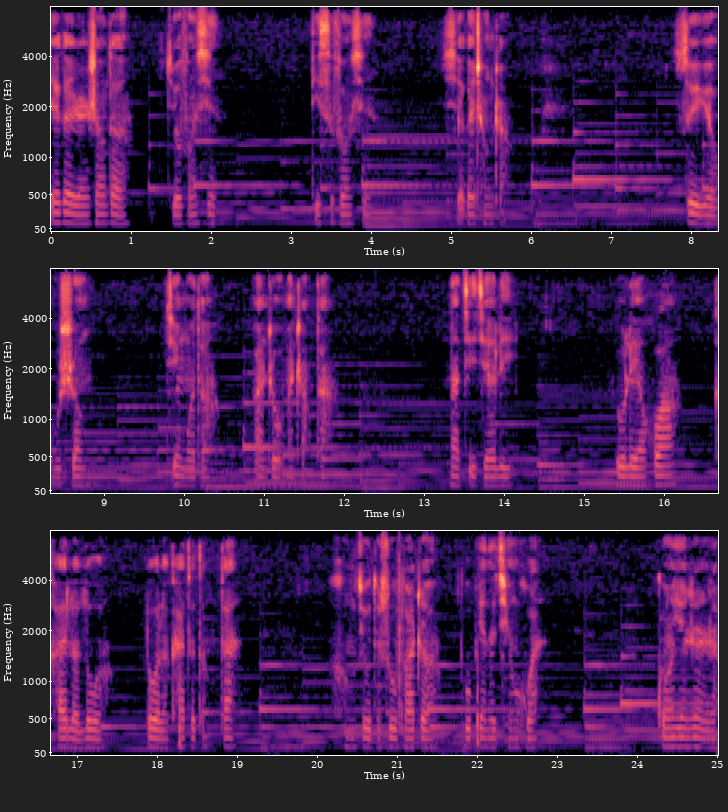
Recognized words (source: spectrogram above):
写给人生的九封信，第四封信，写给成长。岁月无声，静默的伴着我们长大。那季节里，如莲花开了落，落了开的等待，恒久的抒发着不变的情怀。光阴荏苒，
